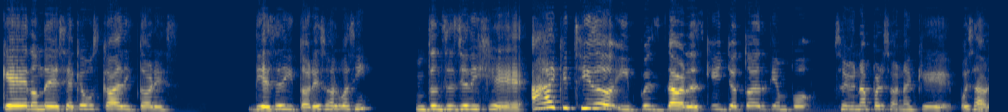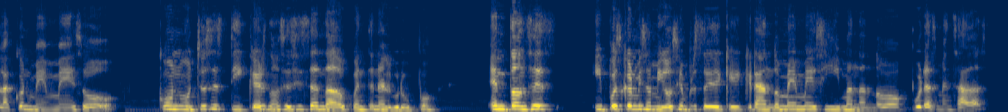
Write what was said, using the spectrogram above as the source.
que donde decía que buscaba editores. 10 editores o algo así. Entonces yo dije, ay, qué chido. Y pues la verdad es que yo todo el tiempo soy una persona que pues habla con memes o con muchos stickers. No sé si se han dado cuenta en el grupo. Entonces, y pues con mis amigos siempre estoy de que creando memes y mandando puras mensadas.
